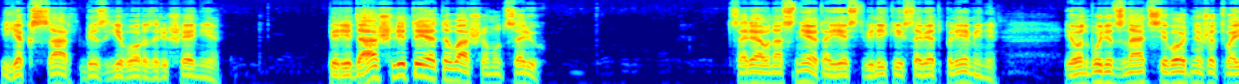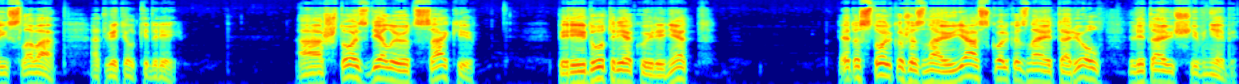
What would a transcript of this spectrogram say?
Яксарт без его разрешения. Передашь ли ты это вашему царю? Царя у нас нет, а есть великий совет племени, и он будет знать сегодня же твои слова, — ответил Кедрей. — А что сделают саки, перейдут реку или нет, это столько же знаю я, сколько знает орел, летающий в небе.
